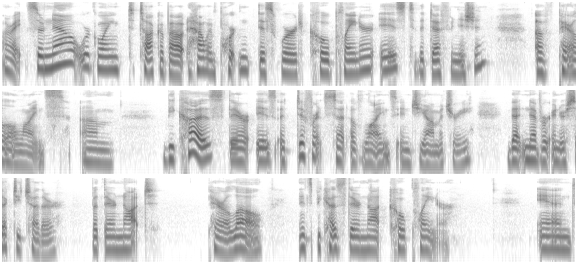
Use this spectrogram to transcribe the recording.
All right, so now we're going to talk about how important this word coplanar is to the definition of parallel lines. Um, because there is a different set of lines in geometry that never intersect each other, but they're not parallel, it's because they're not coplanar. And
